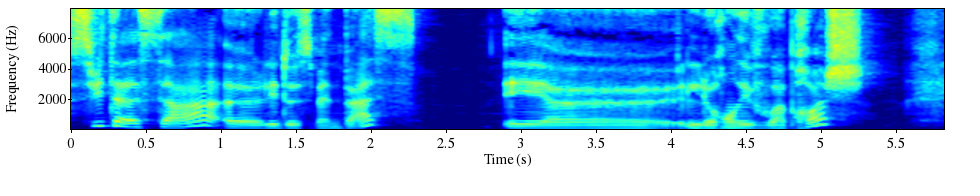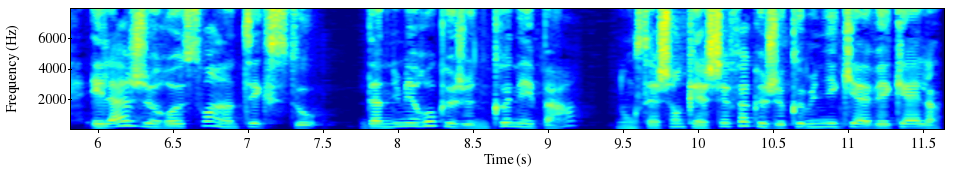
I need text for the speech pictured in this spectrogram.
Suite à ça, euh, les deux semaines passent et le rendez-vous approche et là, je reçois un texto d'un numéro que je ne connais pas. Donc sachant qu'à chaque fois que je communiquais avec elle,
